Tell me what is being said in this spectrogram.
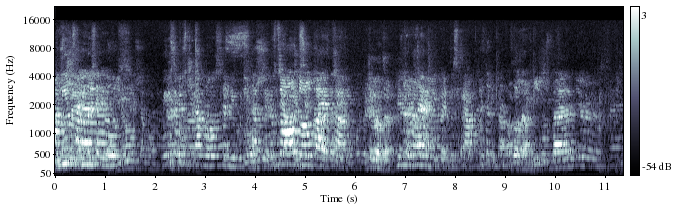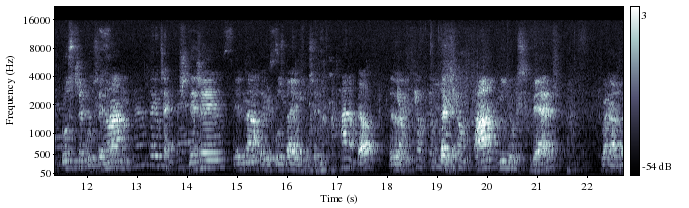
A minus a minus je je pravou. No, no, tak, tak. Takže dobře. Je to dobře, je to správně. Bylo teda minus B, plus 3 plus 1, To je dobře. 4, 1, takže plus B je minus 1. Ano. Jo? Je to Jo, dobrý. jo, jo. Takže Jo. A minus 2, dvakrát B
